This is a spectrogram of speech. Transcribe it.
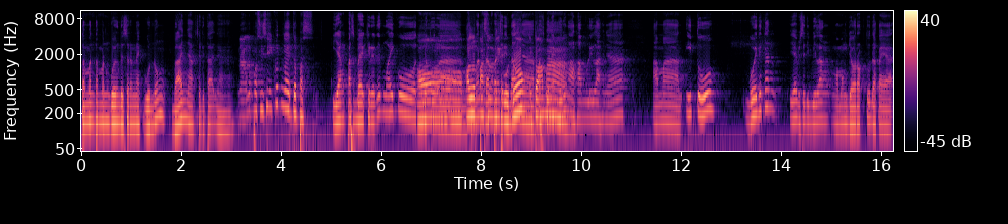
teman-teman gue yang udah sering naik gunung banyak ceritanya. Nah, lu posisi ikut nggak itu pas Yang pas bayar kredit itu nggak ikut Oh, kebetulan. kalau pas lu dapet naik gunung, itu Pas gua naik aman. gunung, alhamdulillahnya aman. Itu gue ini kan ya bisa dibilang ngomong jorok tuh udah kayak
